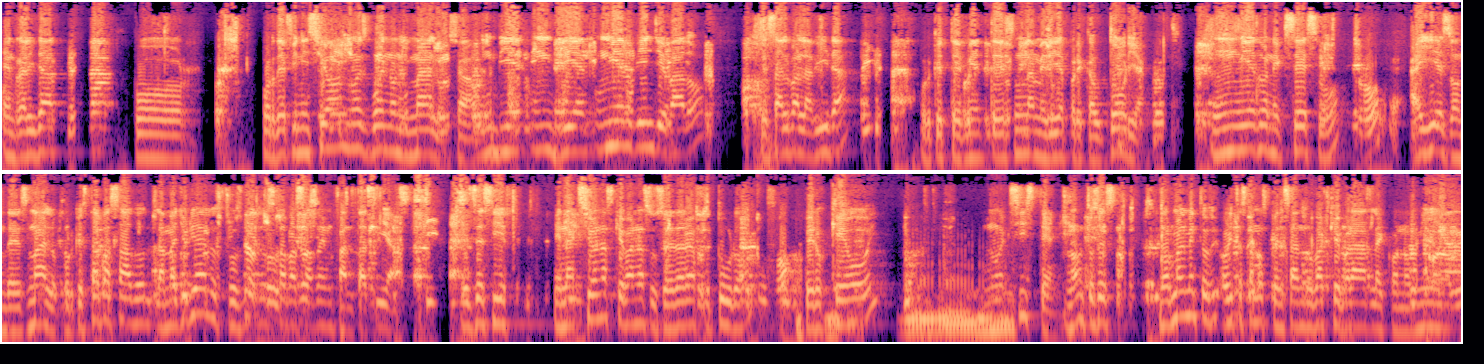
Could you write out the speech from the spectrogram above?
en realidad, por, por definición, no es bueno ni malo. O sea, un, bien, un, bien, un miedo bien llevado te salva la vida porque te, es una medida precautoria. Un miedo en exceso, ahí es donde es malo, porque está basado, la mayoría de nuestros miedos está basado en fantasías, es decir, en acciones que van a suceder a futuro, pero que hoy no existen, ¿no? Entonces, normalmente ahorita estamos pensando, va a quebrar la economía,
